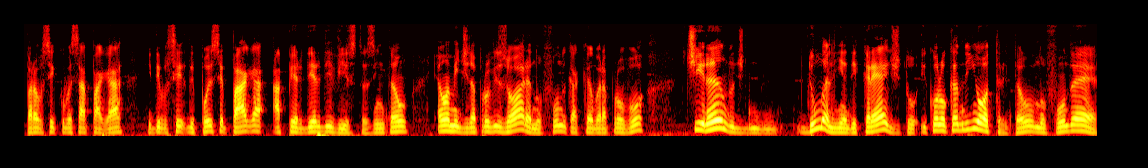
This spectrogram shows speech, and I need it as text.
para você começar a pagar e de você, depois você paga a perder de vistas. Então, é uma medida provisória, no fundo, que a Câmara aprovou, tirando de, de uma linha de crédito e colocando em outra. Então, no fundo, é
